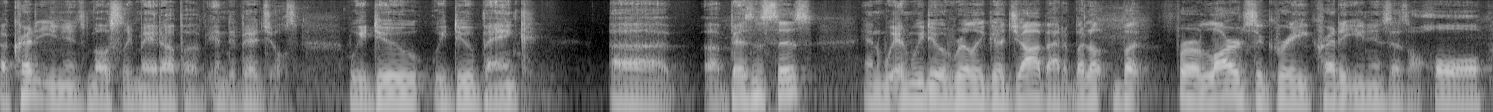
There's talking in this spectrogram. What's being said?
A credit union is mostly made up of individuals. We do we do bank uh, uh, businesses, and we, and we do a really good job at it. But uh, but for a large degree, credit unions as a whole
